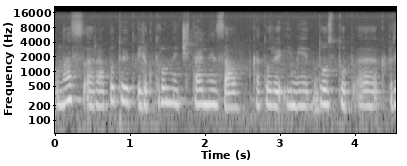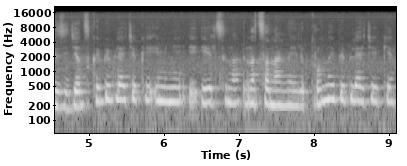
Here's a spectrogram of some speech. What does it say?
У нас работает электронный читальный зал, который имеет доступ э, к президентской библиотеке имени Ельцина, национальной электронной библиотеке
